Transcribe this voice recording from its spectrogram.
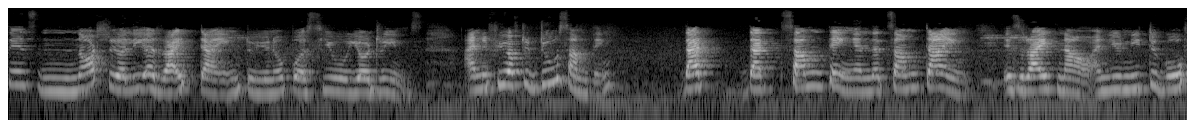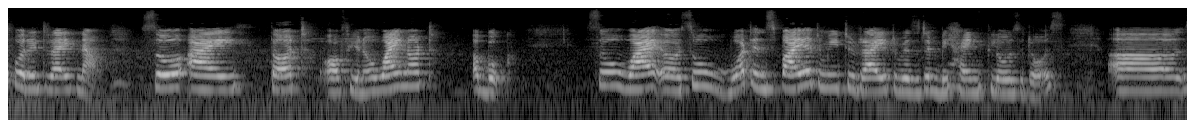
there's not really a right time to you know pursue your dreams and if you have to do something that that something and that some time is right now and you need to go for it right now. So i thought of you know why not a book? So why uh, so what inspired me to write wisdom behind closed doors? Uh,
